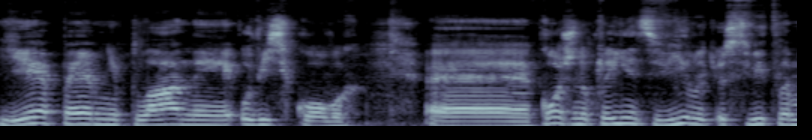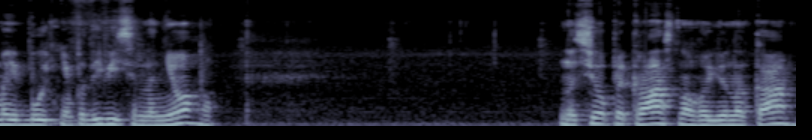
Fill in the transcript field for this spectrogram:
Є певні плани у військових. Е, Кожен українець вірить у світле майбутнє. Подивіться на нього. На цього прекрасного юнака.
